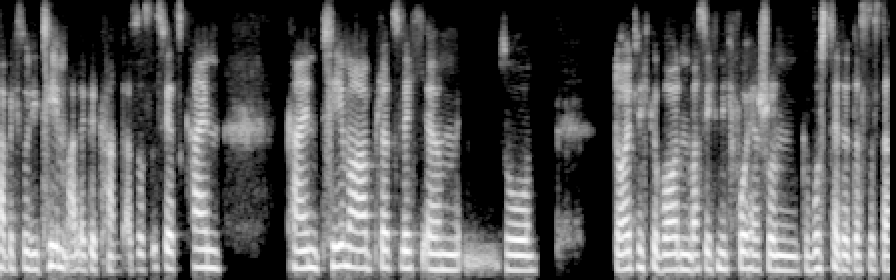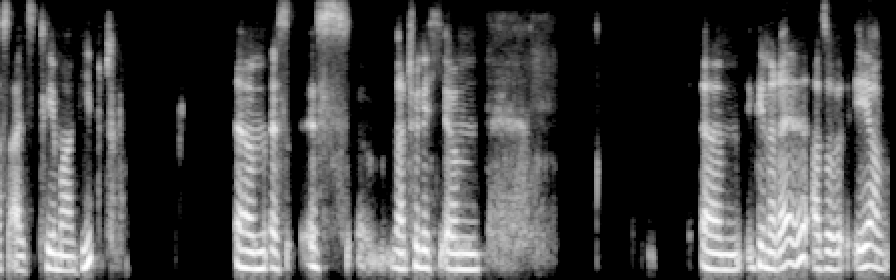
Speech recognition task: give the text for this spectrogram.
habe ich so die Themen alle gekannt. Also es ist jetzt kein, kein Thema plötzlich ähm, so deutlich geworden, was ich nicht vorher schon gewusst hätte, dass es das als Thema gibt. Ähm, es ist natürlich ähm, ähm, generell, also eher,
